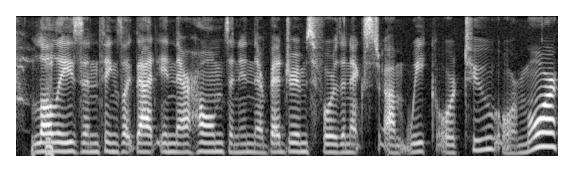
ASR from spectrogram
lollies and things like that in their homes and in their bedrooms for the next um, week or two or more.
